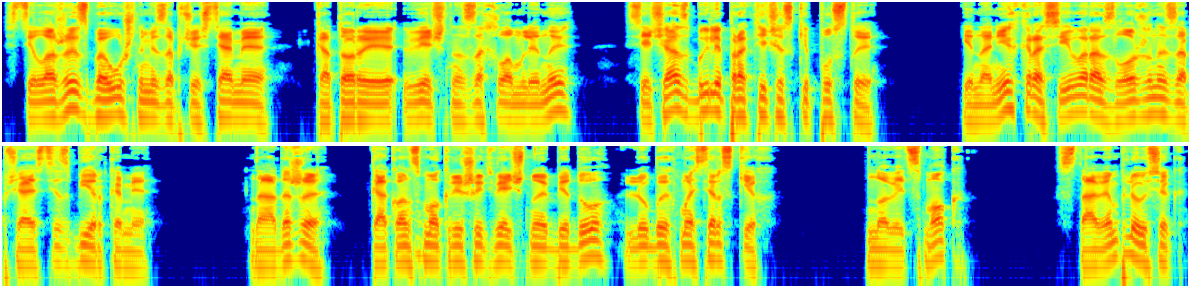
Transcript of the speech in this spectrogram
стеллажи с бэушными запчастями, которые вечно захламлены, сейчас были практически пусты, и на них красиво разложены запчасти с бирками. Надо же, как он смог решить вечную беду любых мастерских. Но ведь смог. Ставим плюсик.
